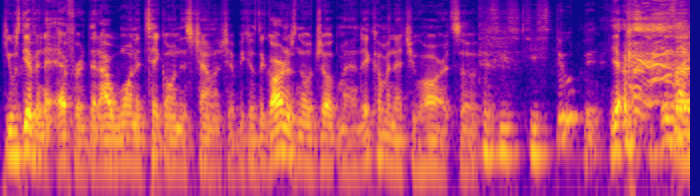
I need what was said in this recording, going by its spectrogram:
He was giving the effort that I want to take on this challenge here because the Garden's no joke, man. They're coming at you hard. So Because he's he's stupid. yeah. It's like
